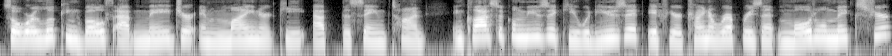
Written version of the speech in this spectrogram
So we're looking both at major and minor key at the same time. In classical music, you would use it if you're trying to represent modal mixture.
